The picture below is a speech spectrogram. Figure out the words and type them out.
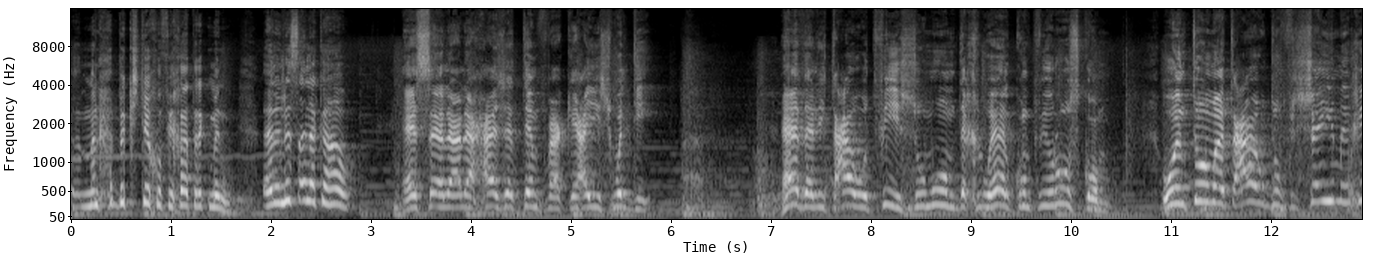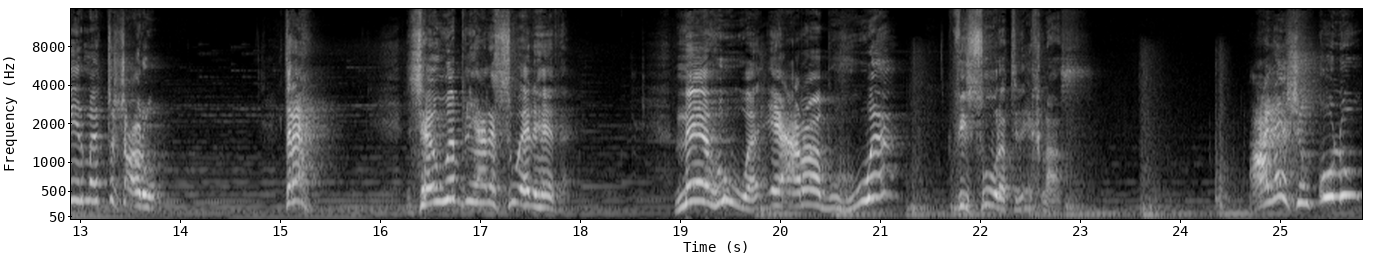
ما نحبكش تاخذ في خاطرك مني. أنا نسألك هاو. اسأل على حاجة تنفعك يعيش ولدي. هذا اللي تعاود فيه سموم دخلوها لكم في روسكم وأنتم تعاودوا في الشيء من غير ما تشعروا. ترى جاوبني على السؤال هذا. ما هو إعرابه هو في سورة الإخلاص؟ علاش نقولوا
